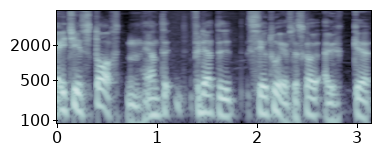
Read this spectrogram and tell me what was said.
Ikke i starten, fordi at CO2-avgifter skal jo øke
